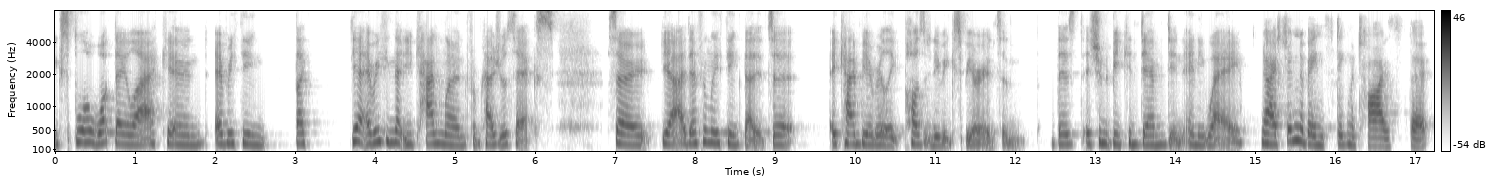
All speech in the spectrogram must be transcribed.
explore what they like and everything like yeah, everything that you can learn from casual sex. So yeah, I definitely think that it's a it can be a really positive experience and there's it shouldn't be condemned in any way. No, it shouldn't have been stigmatized that,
